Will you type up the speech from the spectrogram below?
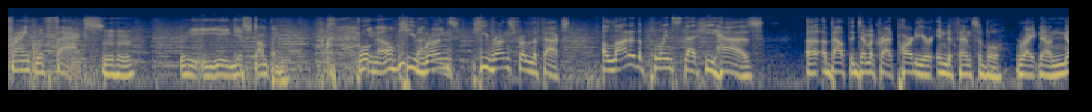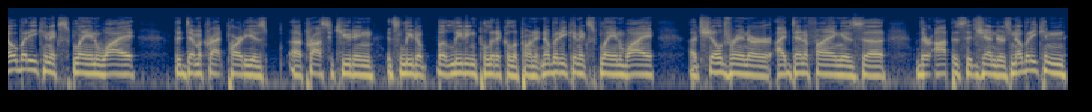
Frank with facts, mm-hmm. he, he just stumping. Well, you know, he I runs. Mean, he runs from the facts. A lot of the points that he has uh, about the Democrat Party are indefensible right now. Nobody can explain why the Democrat Party is uh, prosecuting its lead, uh, leading political opponent. Nobody can explain why uh, children are identifying as uh, their opposite genders. Nobody can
